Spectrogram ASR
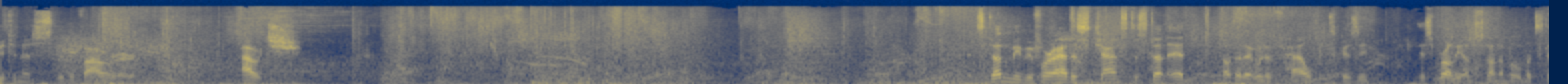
Mutanus the Devourer. Ouch. It stunned me before I had a chance to stun it. Not that it would have helped, because it is probably unstunnable, but still.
